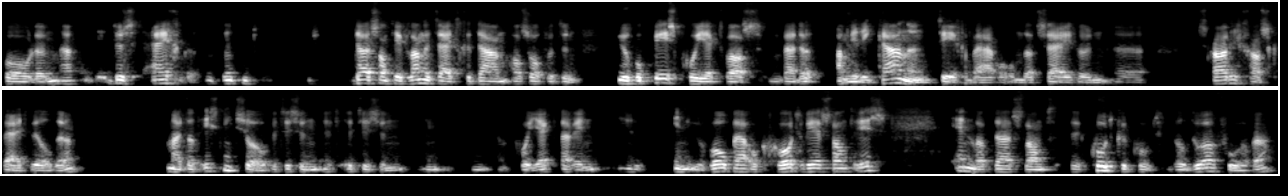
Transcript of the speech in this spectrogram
Polen. Nou, dus eigenlijk, Duitsland heeft lange tijd gedaan alsof het een Europees project was waar de Amerikanen tegen waren omdat zij hun schaliegas kwijt wilden. Maar dat is niet zo. Het is een, het, is een, een, project waarin in Europa ook grote weerstand is. En wat Duitsland uh, wil doorvoeren,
